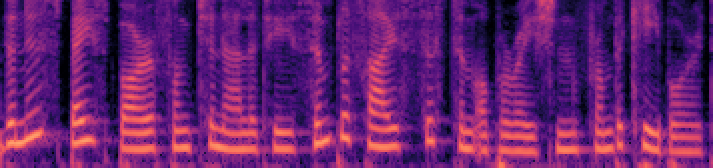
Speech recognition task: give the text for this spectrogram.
The new spacebar functionality simplifies system operation from the keyboard.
